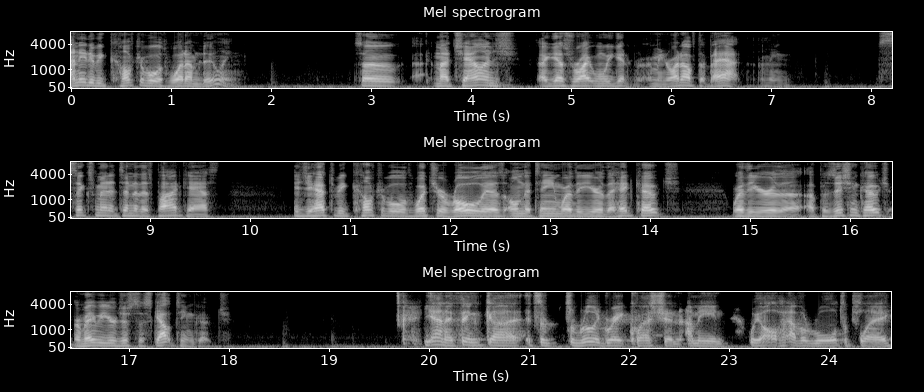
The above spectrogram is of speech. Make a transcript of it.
I need to be comfortable with what I'm doing. So uh, my challenge, I guess, right when we get, I mean, right off the bat, I mean, six minutes into this podcast, is you have to be comfortable with what your role is on the team, whether you're the head coach, whether you're the a position coach, or maybe you're just a scout team coach. Yeah, and I think uh, it's a it's a really great question. I mean, we all have a role to play.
